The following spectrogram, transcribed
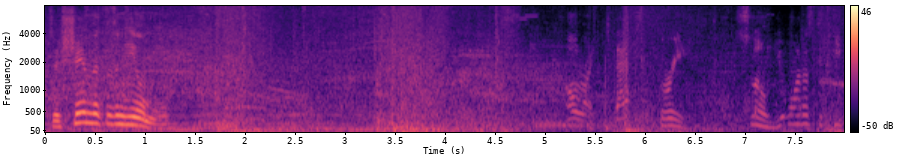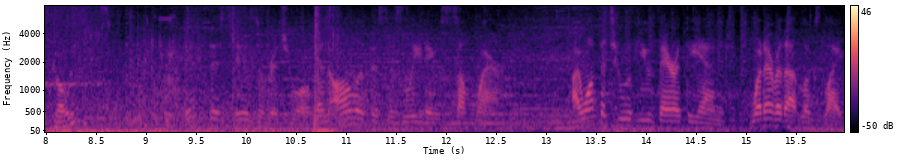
It's a shame that doesn't heal me. All right, that's three. Sloane, you want us to keep going? If this is a ritual, then all of this is leading somewhere. I want the two of you there at the end, whatever that looks like.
